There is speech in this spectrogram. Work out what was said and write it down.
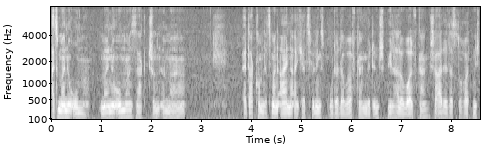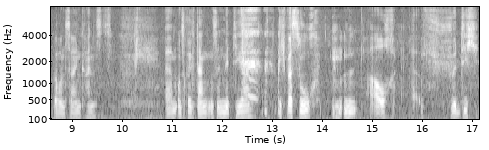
Also meine Oma. Meine Oma sagt schon immer, äh, da kommt jetzt mein eineicher Zwillingsbruder, der Wolfgang, mit ins Spiel. Hallo Wolfgang, schade, dass du heute nicht bei uns sein kannst. Ähm, unsere Gedanken sind mit dir. Ich versuche auch äh, für dich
